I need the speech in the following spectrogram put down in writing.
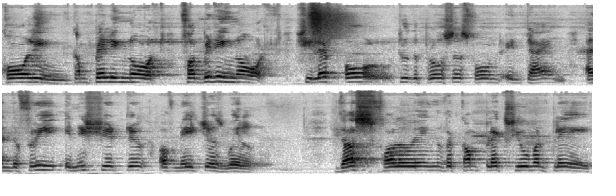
calling, compelling naught, forbidding naught, she left all to the process formed in time and the free initiative of nature's will. Thus, following the complex human play,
